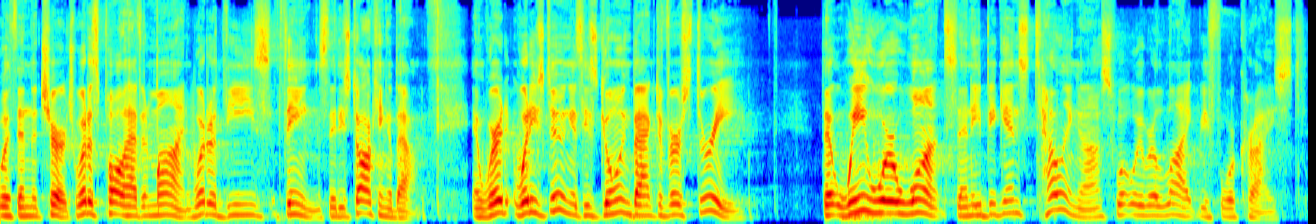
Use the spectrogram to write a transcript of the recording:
within the church. What does Paul have in mind? What are these things that he's talking about? And where, what he's doing is he's going back to verse 3 that we were once, and he begins telling us what we were like before Christ.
